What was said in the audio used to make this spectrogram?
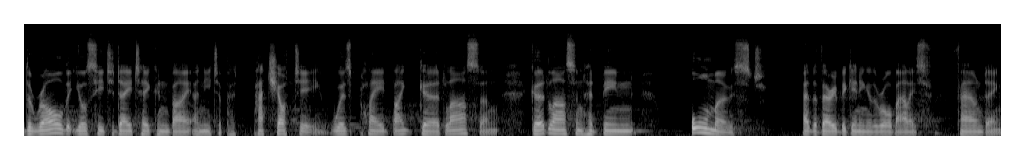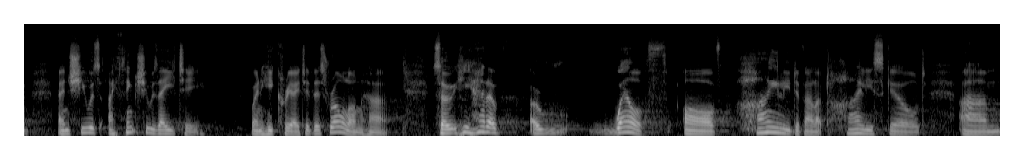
the role that you'll see today taken by Anita Paciotti was played by Gerd Larsen. Gerd Larsen had been almost at the very beginning of the Royal Ballet's founding, and she was, I think she was 80 when he created this role on her. So he had a, a wealth of highly developed, highly skilled um,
